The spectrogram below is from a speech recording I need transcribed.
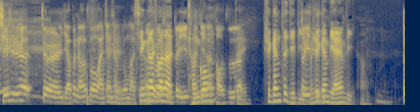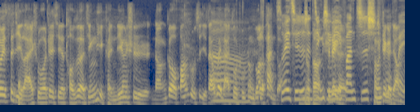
其实就是也不能说完全成功吧。只新哥说的对于自成己的功投资，对，是跟自己比，不是跟别人比啊。对自己来说，这些投资的经历肯定是能够帮助自己在未来做出更多的判断。所以其实是进行了一番知识从这个角度付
